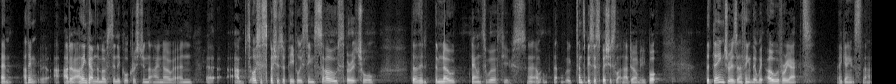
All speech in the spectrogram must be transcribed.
Um, I think I, don't know. I think I'm the most cynical Christian that I know, and uh, I'm always suspicious of people who seem so spiritual that they, they know down to earth use. Uh, that, we tend to be suspicious like that, don't we? But the danger is, I think, that we overreact against that.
